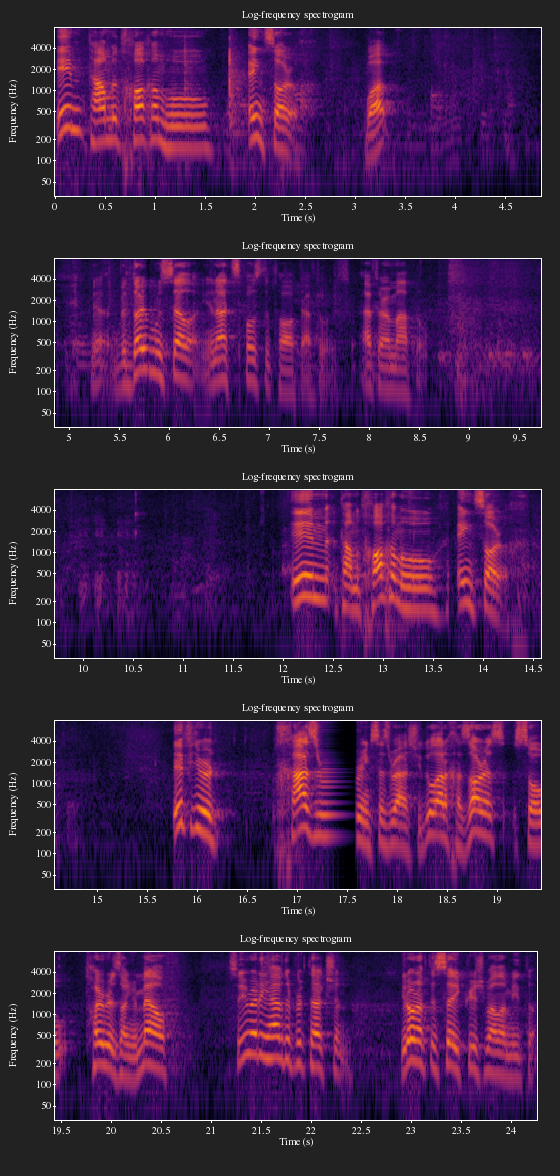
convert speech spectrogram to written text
im Talmud Chacham hu, ain't. What? Yeah, v'doy musela. You're not supposed to talk afterwards, after a mapil. Im Talmud Chacham hu, ain't sorrow. If you're chazering, says Rashi, you do a lot of chazaras, so Torah is on your mouth, so you already have the protection. You don't have to say Krish Malamita.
